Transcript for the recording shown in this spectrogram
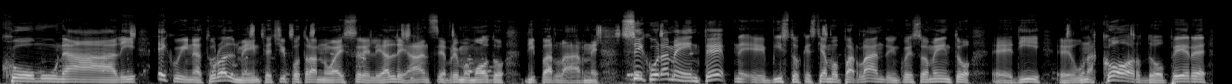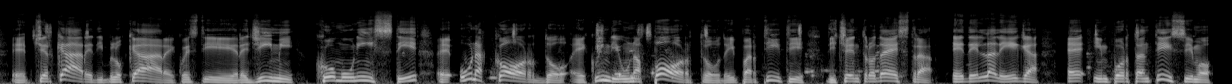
comunali e qui naturalmente ci potranno essere le alleanze, avremo modo di parlarne. Sicuramente, eh, visto che stiamo parlando in questo momento eh, di eh, un accordo per eh, cercare di bloccare questi regimi comunisti, eh, un accordo e quindi un apporto dei partiti di centrodestra e della Lega è importantissimo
